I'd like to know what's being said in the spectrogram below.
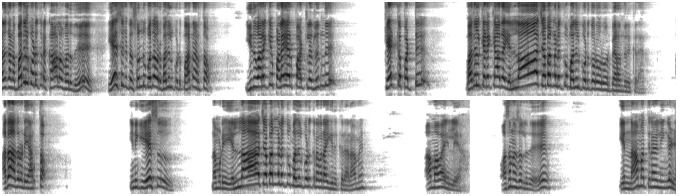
அதுக்கான பதில் கொடுக்குற காலம் வருது. இயேசுகிட்ட சொல்லும்போது அவர் பதில் கொடுப்பார்னு அர்த்தம். இது வரைக்கும் பழைய ஏற்பாட்டிலிருந்து கேட்கப்பட்டு பதில் கிடைக்காத எல்லா ஜபங்களுக்கும் பதில் கொடுக்கிற ஒருவர் பிறந்திருக்கிறார். அதான் அதனுடைய அர்த்தம். இன்னைக்கு இயேசு நம்முடைய எல்லா ஜபங்களுக்கும் பதில் கொடுக்கிறவராக இருக்கிறார். ஆமேன். ஆமாவா இல்லையா? வசனம் சொல்லுது என் நாமத்தினால் நீங்கள்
